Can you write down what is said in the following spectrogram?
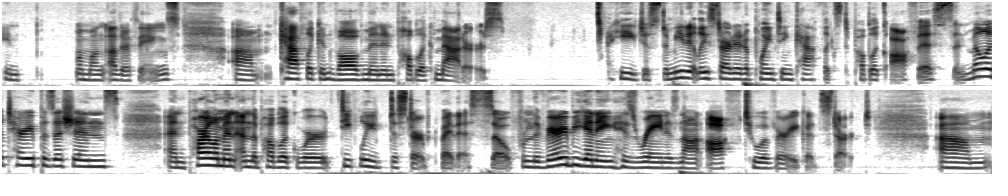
in among other things, um, Catholic involvement in public matters. He just immediately started appointing Catholics to public office and military positions, and Parliament and the public were deeply disturbed by this. So, from the very beginning, his reign is not off to a very good start. Um,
